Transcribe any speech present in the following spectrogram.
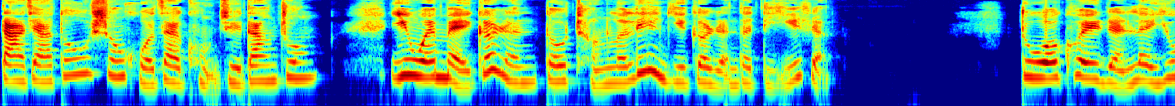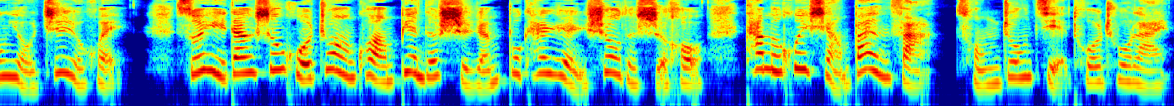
大家都生活在恐惧当中，因为每个人都成了另一个人的敌人。多亏人类拥有智慧，所以当生活状况变得使人不堪忍受的时候，他们会想办法从中解脱出来。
